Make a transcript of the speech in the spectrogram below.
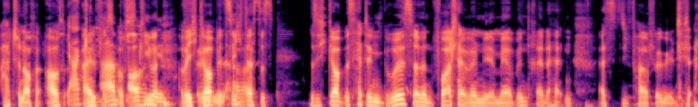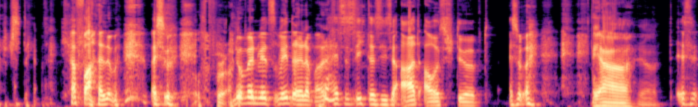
hat schon auch einen Aus ja, klar, Einfluss aufs Klima. Aber ich glaube jetzt nicht, dass das, also ich glaube, es hätte einen größeren Vorteil, wenn wir mehr Windräder hätten, als die paar Vögel, die da sterben. Ja, vor allem, weißt du, Oh, nur wenn wir jetzt Windräder bauen, heißt es nicht, dass diese Art ausstirbt. Also, Ja, ja. es,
